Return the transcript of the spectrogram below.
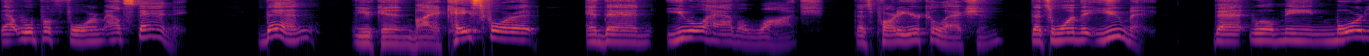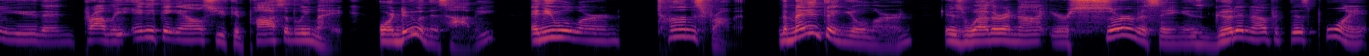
that will perform outstanding. Then you can buy a case for it, and then you will have a watch that's part of your collection, that's one that you made, that will mean more to you than probably anything else you could possibly make or do in this hobby, and you will learn tons from it. The main thing you'll learn is whether or not your servicing is good enough at this point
